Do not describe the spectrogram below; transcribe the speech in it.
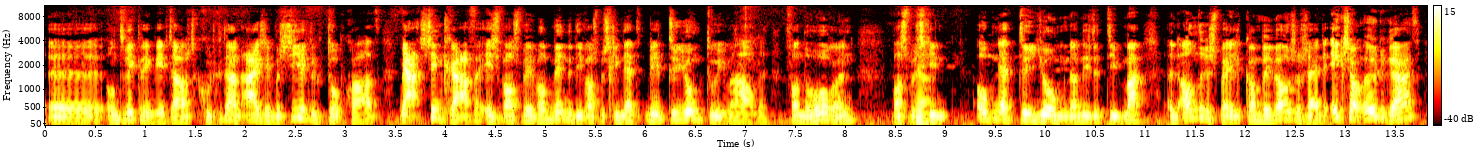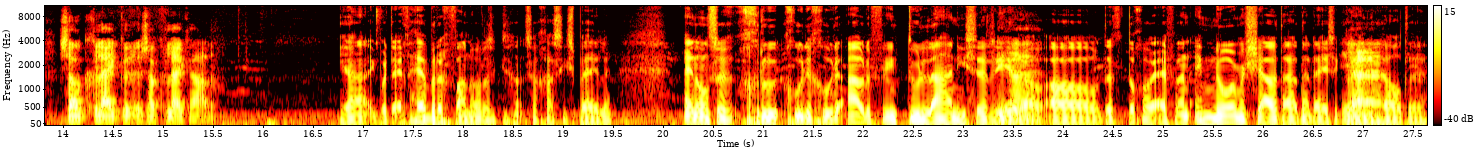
uh, ontwikkeling. Die heeft daar hartstikke goed gedaan. Ajax heeft Messier natuurlijk top gehad. Maar ja, Sinkgraven is, was weer wat minder. Die was misschien net weer te jong toen je hem haalde. Van de Horen was misschien ook net te jong, dan niet het type. Maar een andere speler kan weer wel zo zijn. Ik zou Eudegaard zou ik gelijk, kunnen, zou ik gelijk halen. Ja, ik word er echt hebberig van hoor, als ik zo gast zie spelen. En onze goede, goede oude vriend Tulani Serrero. Oh, dat is toch weer even een enorme shout-out naar deze kleine ja. helden.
